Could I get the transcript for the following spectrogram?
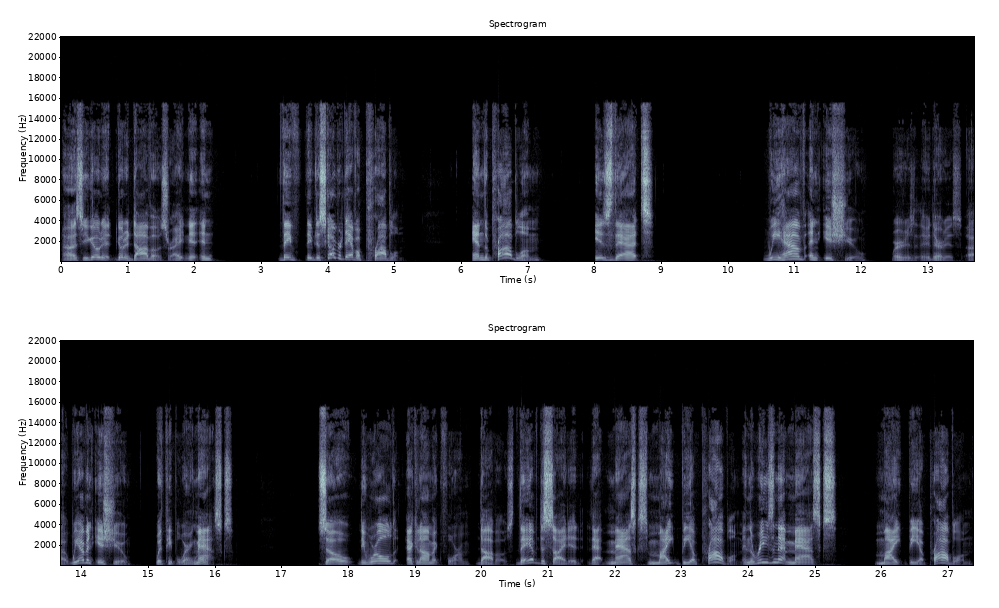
uh, so you go to go to Davos, right, and, and they've they've discovered they have a problem, and the problem is that we have an issue where is it? There, there it is. Uh, we have an issue with people wearing masks. So, the World Economic Forum, Davos, they have decided that masks might be a problem. And the reason that masks might be a problem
